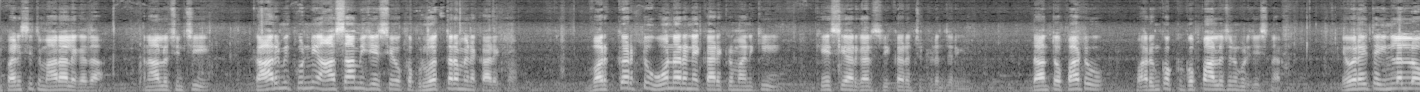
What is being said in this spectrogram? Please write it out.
ఈ పరిస్థితి మారాలి కదా అని ఆలోచించి కార్మికుడిని ఆసామి చేసే ఒక బృహత్తరమైన కార్యక్రమం. వర్కర్ టు ఓనర్ అనే కార్యక్రమానికి కేసీఆర్ గారు శ్రీకారం చుట్టడం జరిగింది. దాంతోపాటు వారు ఇంకొక గొప్ప ఆలోచన కూడా చేసినారు. ఎవరైతే ఇళ్ళల్లో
